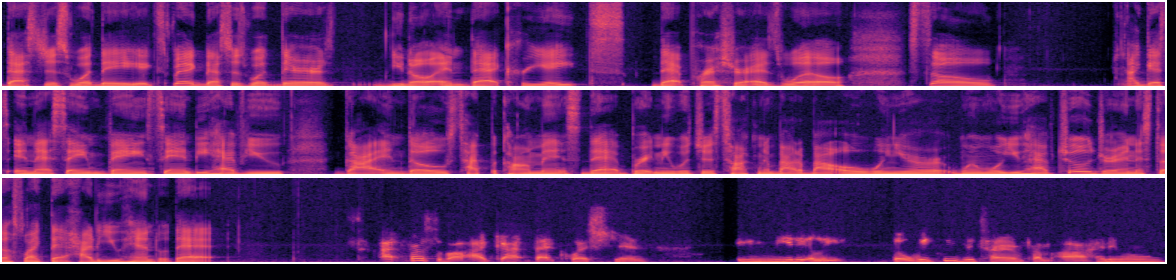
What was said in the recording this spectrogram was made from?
that's just what they expect. That's just what they're, you know, and that creates that pressure as well. So I guess in that same vein, Sandy, have you gotten those type of comments that Brittany was just talking about about oh when you're when will you have children and stuff like that? How do you handle that? I, first of all, I got that question immediately. The week we returned from our honeymoon,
